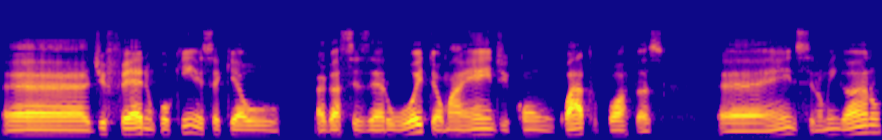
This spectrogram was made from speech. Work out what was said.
é, difere um pouquinho. Esse aqui é o HC08, é uma END com quatro portas é, END, se não me engano.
